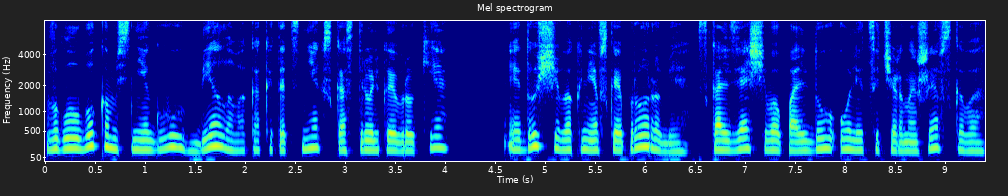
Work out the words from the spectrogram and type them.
в глубоком снегу, белого, как этот снег с кастрюлькой в руке, идущего к Невской проруби, скользящего по льду улицы Чернышевского,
